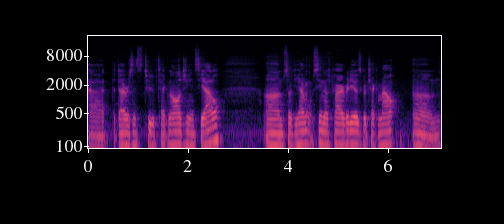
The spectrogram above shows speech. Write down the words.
at the Divers Institute of Technology in Seattle. Um, so, if you haven't seen those prior videos, go check them out. Um,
